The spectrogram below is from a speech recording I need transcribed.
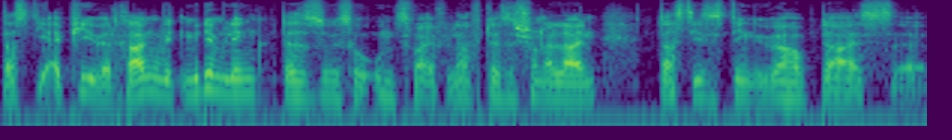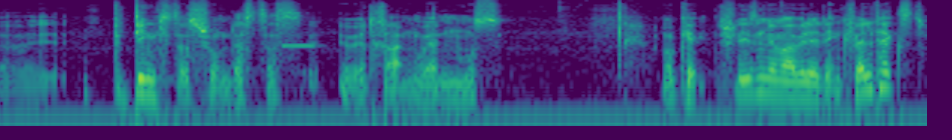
dass die IP übertragen wird mit dem Link, das ist sowieso unzweifelhaft. Das ist schon allein, dass dieses Ding überhaupt da ist, äh, bedingt das schon, dass das übertragen werden muss. Okay, schließen wir mal wieder den Quelltext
